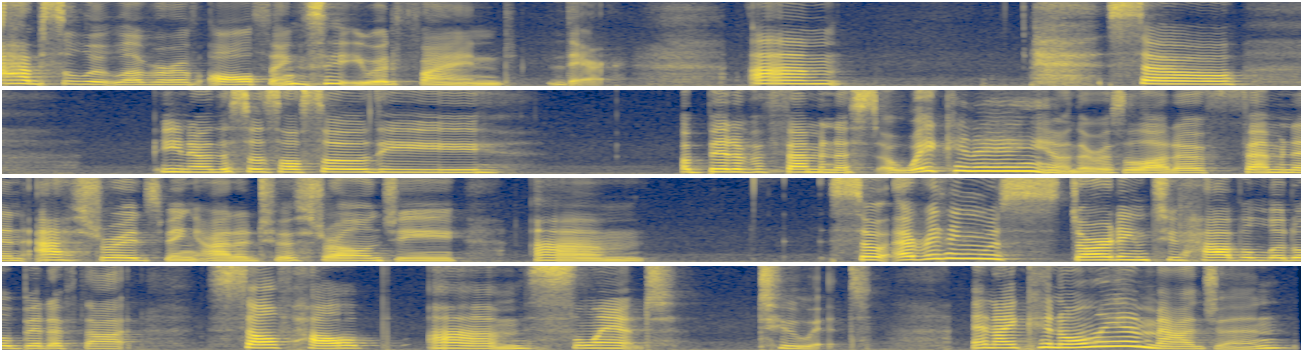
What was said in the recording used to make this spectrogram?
absolute lover of all things that you would find there. Um, so, you know, this was also the a bit of a feminist awakening. You know, there was a lot of feminine asteroids being added to astrology. Um, so everything was starting to have a little bit of that self help um, slant to it. And I can only imagine,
